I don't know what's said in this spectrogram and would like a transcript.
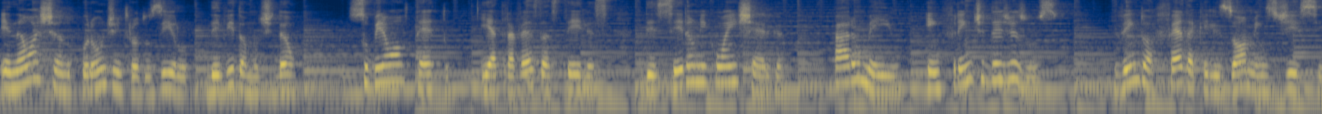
e não achando por onde introduzi-lo, devido à multidão, subiram ao teto e, através das telhas, desceram-lhe com a enxerga, para o meio, em frente de Jesus. Vendo a fé daqueles homens, disse:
